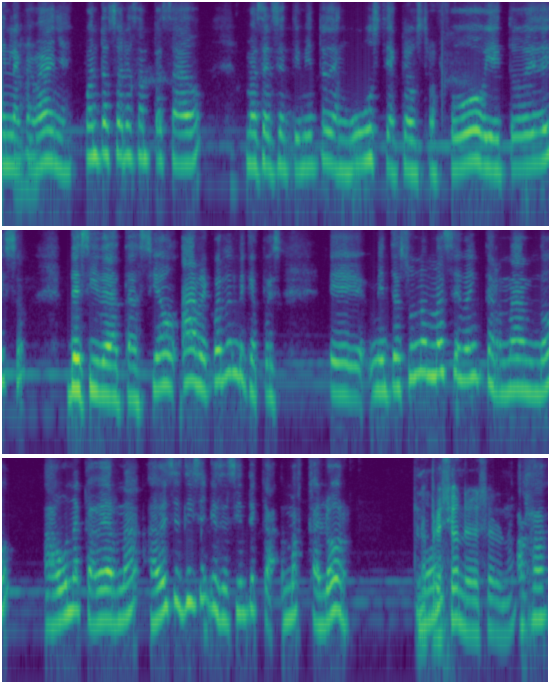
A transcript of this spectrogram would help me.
en la cabaña. ¿Cuántas horas han pasado? Más el sentimiento de angustia, claustrofobia y todo eso. Deshidratación. Ah, recuerden de que pues eh, mientras uno más se va internando a una caverna, a veces dicen que se siente más calor. La presión debe ser, ¿no? Ajá.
